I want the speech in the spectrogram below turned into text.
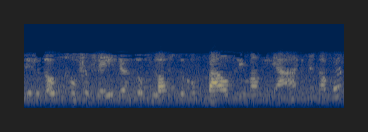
is het altijd gewoon vervelend of lastig of baalt iemand. Ja, ik snap het.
